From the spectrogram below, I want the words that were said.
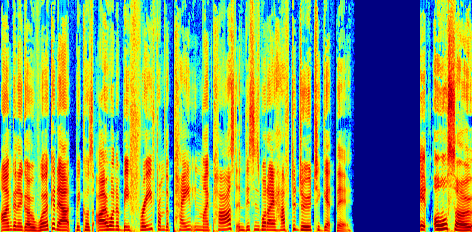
I'm going to go work it out because I want to be free from the pain in my past. And this is what I have to do to get there. It also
